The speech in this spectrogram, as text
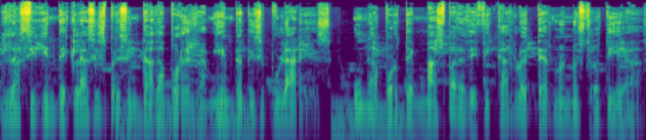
La siguiente clase es presentada por Herramientas Discipulares, un aporte más para edificar lo eterno en nuestros días.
